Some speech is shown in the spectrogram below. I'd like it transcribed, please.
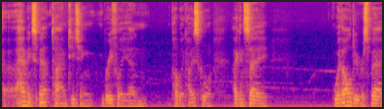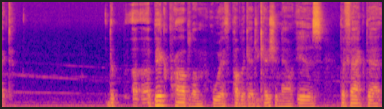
Uh, having spent time teaching briefly in public high school, I can say, with all due respect, the a, a big problem with public education now is the fact that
